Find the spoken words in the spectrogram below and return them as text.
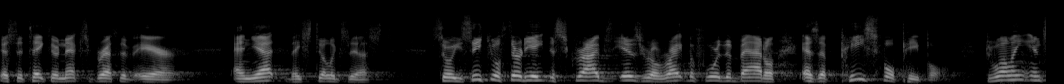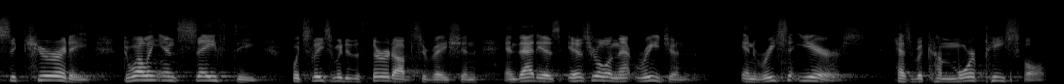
as to take their next breath of air. And yet, they still exist. So, Ezekiel 38 describes Israel right before the battle as a peaceful people dwelling in security, dwelling in safety, which leads me to the third observation, and that is Israel in that region in recent years has become more peaceful,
